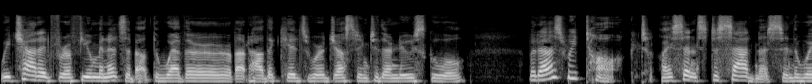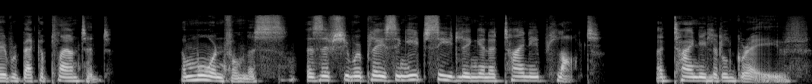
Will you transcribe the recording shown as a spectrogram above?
We chatted for a few minutes about the weather, about how the kids were adjusting to their new school, but as we talked, I sensed a sadness in the way Rebecca planted, a mournfulness, as if she were placing each seedling in a tiny plot, a tiny little grave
